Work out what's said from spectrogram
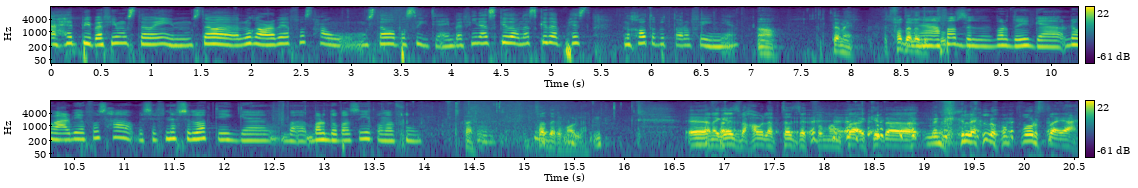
أحب يبقى في مستويين مستوى لغة عربية فصحى ومستوى بسيط يعني يبقى في ناس كده وناس كده بحيث نخاطب الطرفين يعني. آه تمام. اتفضل أنا يا دكتور. أفضل برضه يبقى لغة عربية فصحى بس في نفس الوقت يبقى برضه بسيط ومفهوم. طيب اتفضل يا مولانا. آه، أنا ف- جايز بحاول أبتزك في منطقة كده من خلالهم فرصة يعني.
